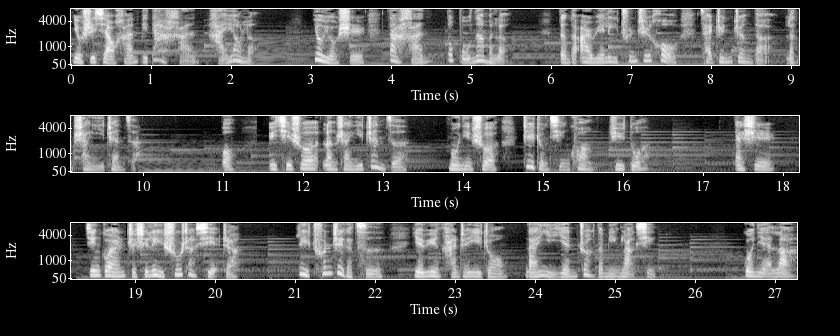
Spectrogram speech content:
有时小寒比大寒还要冷，又有时大寒都不那么冷，等到二月立春之后，才真正的冷上一阵子。不，与其说冷上一阵子。穆宁说：“这种情况居多，但是，尽管只是历书上写着‘立春’这个词，也蕴含着一种难以言状的明朗性。过年了，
